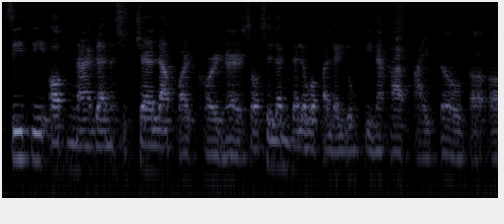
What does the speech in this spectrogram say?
City of Naga na si Chela Park Corner. So, silang dalawa pala yung pinaka-title. Oo.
